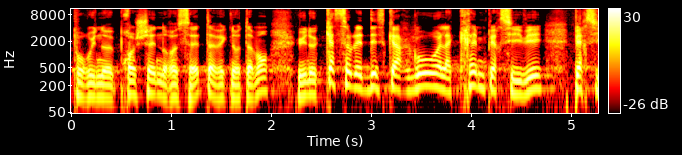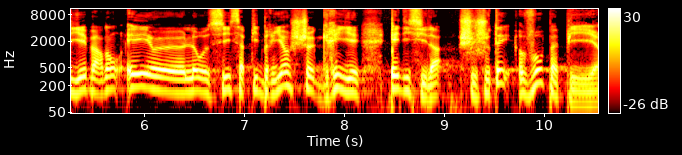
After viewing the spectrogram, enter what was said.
pour une prochaine recette avec notamment une cassolette d'escargot à la crème persillée, persillée pardon, et euh, là aussi sa petite brioche grillée. Et d'ici là, chouchoutez vos papilles.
